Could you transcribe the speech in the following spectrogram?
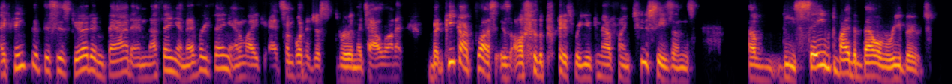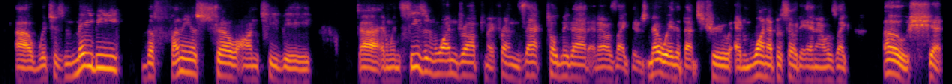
I think that this is good and bad and nothing and everything. And like at some point, I just threw in the towel on it. But Peacock Plus is also the place where you can now find two seasons of the Saved by the Bell reboot, uh, which is maybe the funniest show on TV uh, and when season one dropped, my friend Zach told me that, and I was like, "There's no way that that's true." And one episode in, I was like, "Oh shit,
